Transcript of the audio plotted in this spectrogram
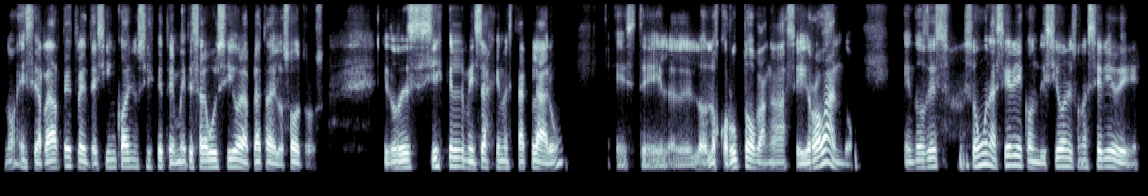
¿no? encerrarte 35 años si es que te metes al bolsillo la plata de los otros. Entonces, si es que el mensaje no está claro, este, los corruptos van a seguir robando. Entonces, son una serie de condiciones, una serie de,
